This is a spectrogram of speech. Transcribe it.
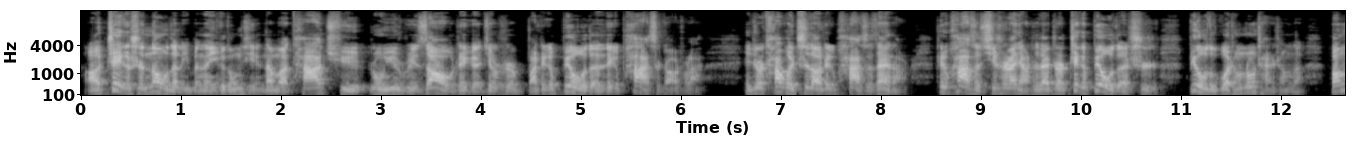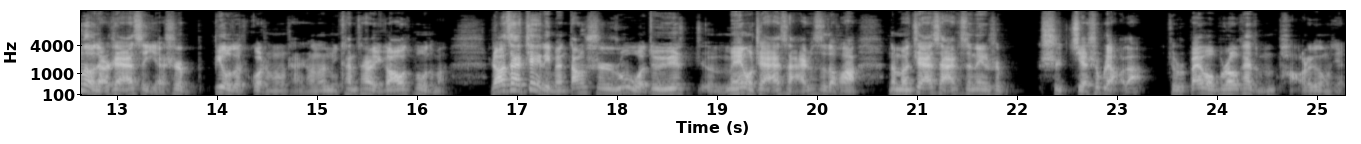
啊，这个是 node 里边的一个东西。那么它去用于 resolve 这个，就是把这个 build 的这个 path 搞出来，也就是它会知道这个 path 在哪儿。这个 pass 其实来讲是在这儿，这个 build 是 build 过程中产生的，bundle 点 js 也是 build 过程中产生的。你看它有一个 output 嘛，然后在这里面，当时如果对于没有 JSX 的话，那么 JSX 那个是是解释不了的。就是 Babel 不知道该怎么跑这个东西，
